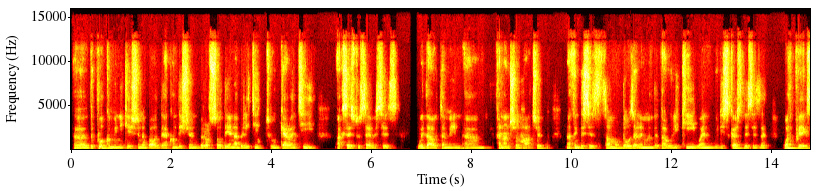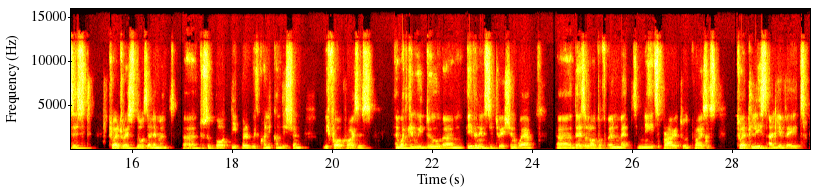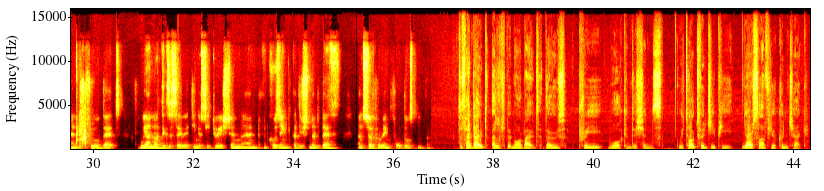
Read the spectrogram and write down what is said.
the poor communication about their condition, but also the inability to guarantee access to services without, I mean, um, financial hardship. I think this is some of those elements that are really key when we discuss this is that what pre-exists to address those elements uh, to support people with chronic condition before a crisis and what can we do, um, even in situation where uh, there's a lot of unmet needs prior to a crisis, to at least alleviate and make sure that we are not exacerbating a situation and, and causing additional death and suffering for those people. To find out a little bit more about those pre war conditions, we talked to a GP, Yaroslav Diakunchak,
